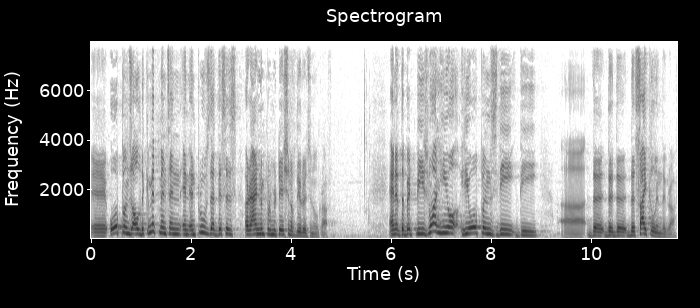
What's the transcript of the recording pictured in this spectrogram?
uh, opens all the commitments and, and, and, proves that this is a random permutation of the original graph. And if the bit B is 1, he, he opens the, the, uh, the, the, the, the cycle in the graph.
